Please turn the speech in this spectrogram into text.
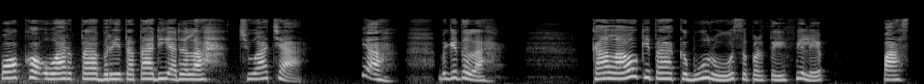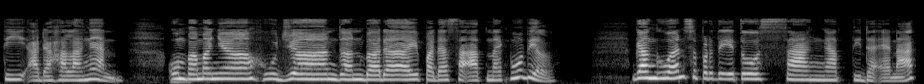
Pokok warta berita tadi adalah cuaca. Ya, begitulah. Kalau kita keburu seperti Philip, pasti ada halangan. Umpamanya hujan dan badai pada saat naik mobil. Gangguan seperti itu sangat tidak enak.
